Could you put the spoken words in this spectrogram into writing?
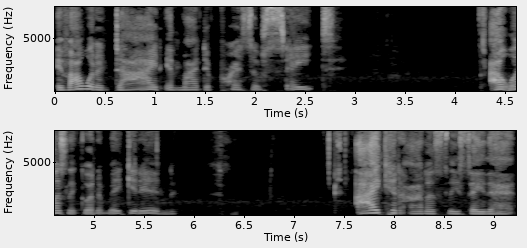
if I would have died in my depressive state, I wasn't going to make it in. I can honestly say that.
